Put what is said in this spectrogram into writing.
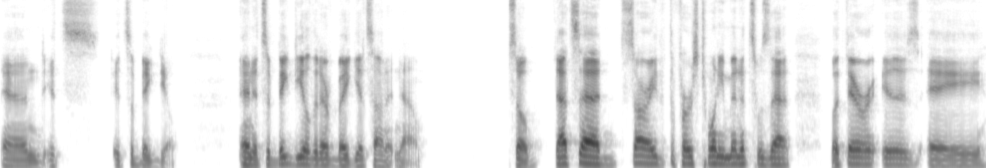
and it's it's a big deal. And it's a big deal that everybody gets on it now. So that said sorry that the first 20 minutes was that but there is a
